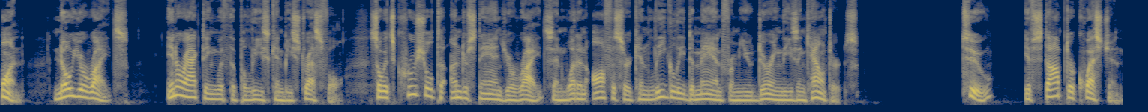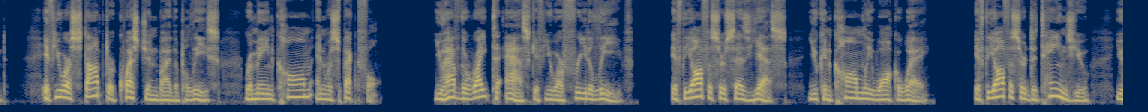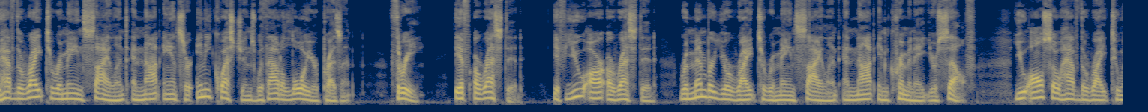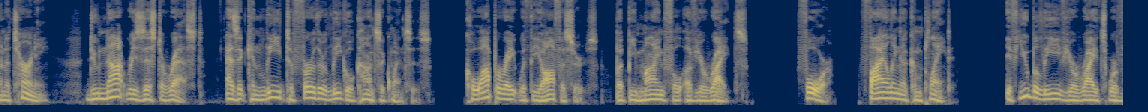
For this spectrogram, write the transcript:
1. Know your rights. Interacting with the police can be stressful, so it's crucial to understand your rights and what an officer can legally demand from you during these encounters. 2. If stopped or questioned. If you are stopped or questioned by the police, remain calm and respectful. You have the right to ask if you are free to leave. If the officer says yes, you can calmly walk away. If the officer detains you, you have the right to remain silent and not answer any questions without a lawyer present. 3. If arrested. If you are arrested, remember your right to remain silent and not incriminate yourself. You also have the right to an attorney. Do not resist arrest, as it can lead to further legal consequences. Cooperate with the officers, but be mindful of your rights. 4. Filing a complaint. If you believe your rights were violated,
